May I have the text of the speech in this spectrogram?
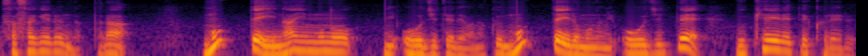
ー、捧げるんだったら持っていないものに応じてではなく持っているものに応じて受け入れてくれる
